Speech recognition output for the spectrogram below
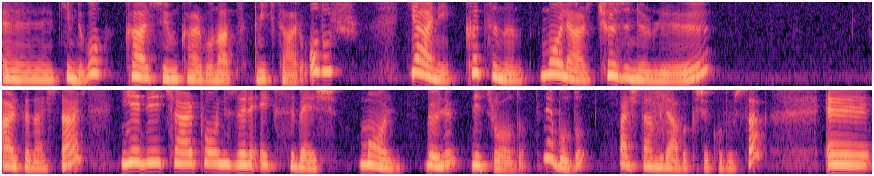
e, kimdi bu? Kalsiyum karbonat miktarı olur. Yani katının molar çözünürlüğü arkadaşlar 7 çarpı 10 üzeri eksi 5 mol bölü litre oldu. Ne buldum? Baştan bir daha bakacak olursak. Ee,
